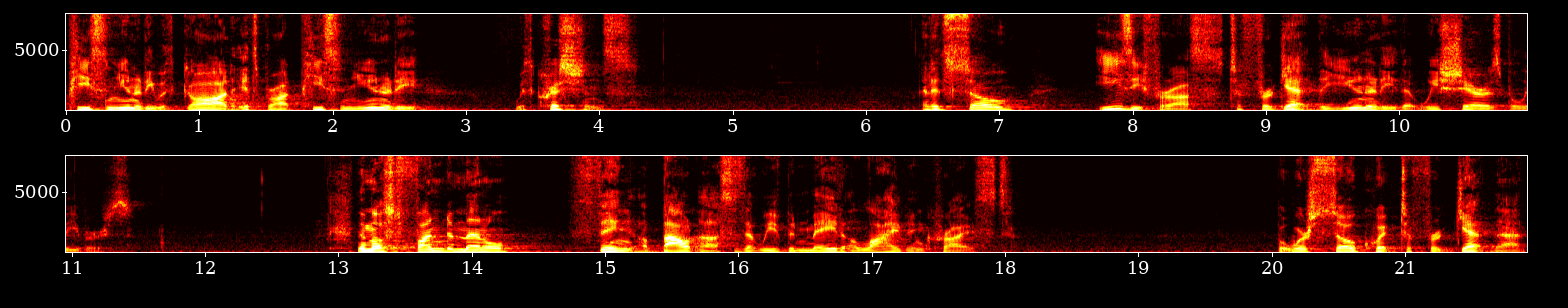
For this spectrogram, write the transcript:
peace and unity with God, it's brought peace and unity with Christians. And it's so easy for us to forget the unity that we share as believers. The most fundamental thing about us is that we've been made alive in Christ. But we're so quick to forget that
